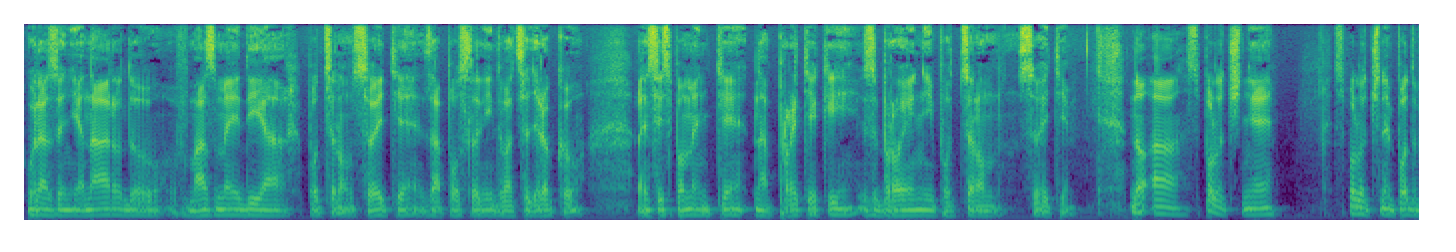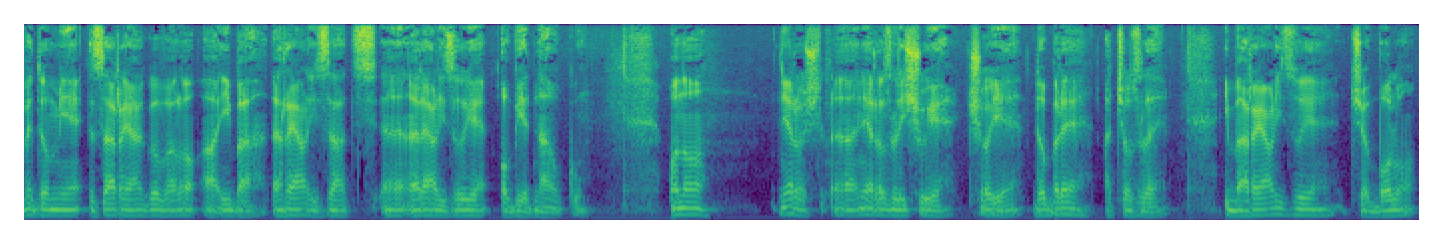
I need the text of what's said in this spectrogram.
urazenia národov v masmédiách po celom svete za posledných 20 rokov. Len si spomente na preteky zbrojení po celom svete. No a spoločne, spoločné podvedomie zareagovalo a iba realizuje objednávku. Ono neroz, nerozlišuje, čo je dobré a čo zlé. Iba realizuje, čo bolo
